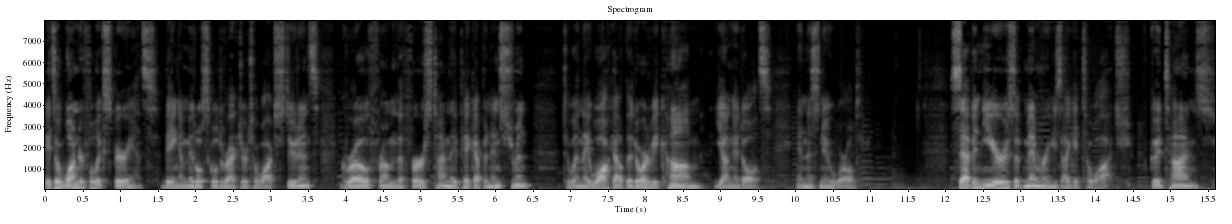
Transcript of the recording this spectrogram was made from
It's a wonderful experience being a middle school director to watch students grow from the first time they pick up an instrument to when they walk out the door to become young adults in this new world. Seven years of memories I get to watch good times,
